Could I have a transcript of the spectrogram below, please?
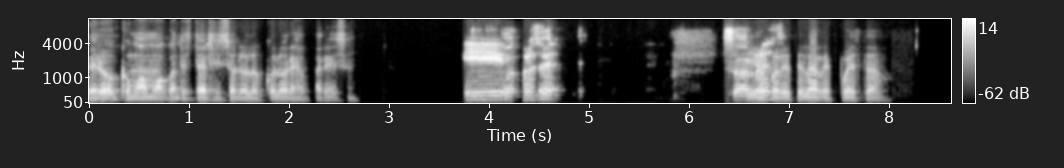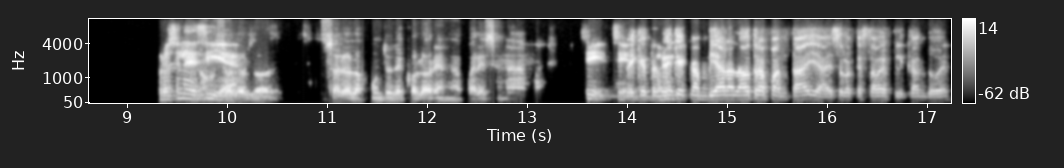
Pero ¿cómo vamos a contestar si solo los colores aparecen? Y Oh, por eso, eh, Sí, es- aparece la respuesta. por eso le No, decía, solo, los, solo los puntos de colores me aparecen nada más. Sí, sí, Es que tenés que cambiar a la otra pantalla, eso es lo que estaba explicando él.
